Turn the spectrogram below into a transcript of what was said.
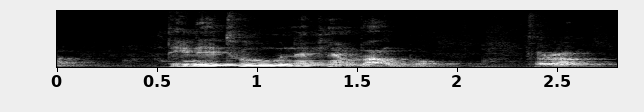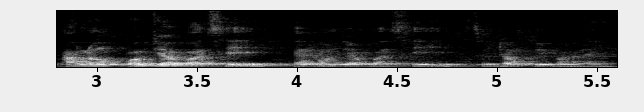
ဒီနေ့ထိုးမနေ့ပြန်ပေါက်ပေါ့ ဆိုတော့အားလုံးပေါက်ကြပါစေကောင်းကြပါစေဆုတောင်းပေးပါတယ်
